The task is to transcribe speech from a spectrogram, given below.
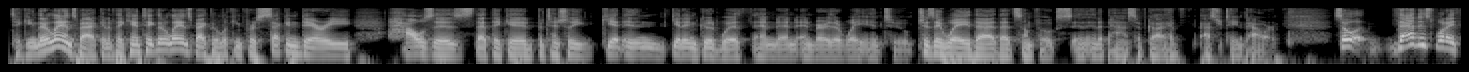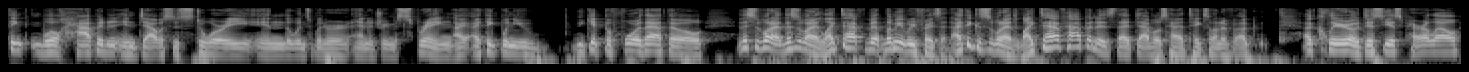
taking their lands back. And if they can't take their lands back, they're looking for secondary houses that they could potentially get in get in good with and and, and marry their way into, which is a way that that some folks in, in the past have got have ascertained power. So that is what I think will happen in Davos's story in The Winds of Winter and A Dream of Spring. I, I think when you we get before that though this is what I, this is what I'd like to have. Let me rephrase it. I think this is what I'd like to have happen is that Davos had takes on a, a, a clear Odysseus parallel,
